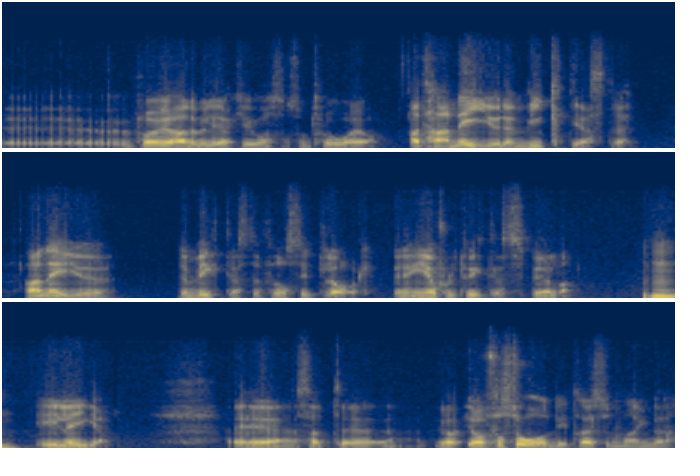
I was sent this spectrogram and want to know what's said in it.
eh, för jag hade väl Erik Johansson som tvåa ja. Att han är ju den viktigaste. Han är ju den viktigaste för sitt lag. Den enskilt viktigaste spelaren mm. i ligan. Eh, så att jag, jag förstår ditt resonemang där.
